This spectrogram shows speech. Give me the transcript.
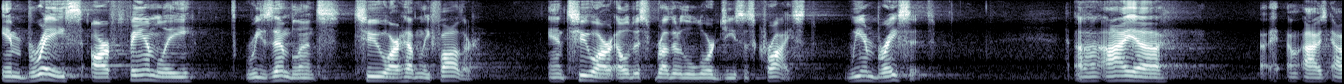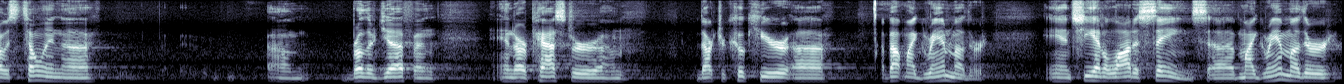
embrace our family resemblance to our Heavenly Father and to our eldest brother, the Lord Jesus Christ. We embrace it. Uh, I, uh, I, I, was telling uh, um, Brother Jeff and, and our pastor, um, Dr. Cook here, uh, about my grandmother. And she had a lot of sayings. Uh, my grandmother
